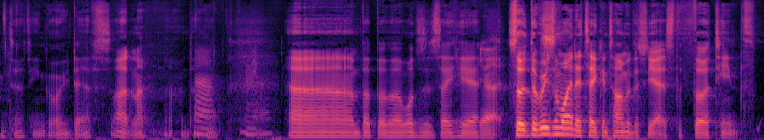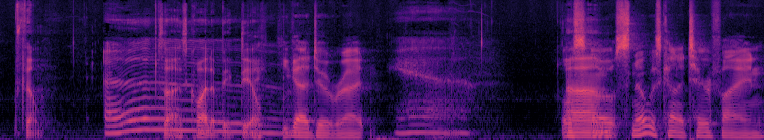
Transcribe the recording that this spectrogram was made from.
It 13 gory deaths. I don't know. I don't Uh, know. anyway. Um, but, but, but what does it say here? Yeah. So the reason why they're taking time with this, yeah, it's the 13th film. Oh. So it's quite a big deal. You got to do it right. Yeah. Well, snow, Um, snow is kind of terrifying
